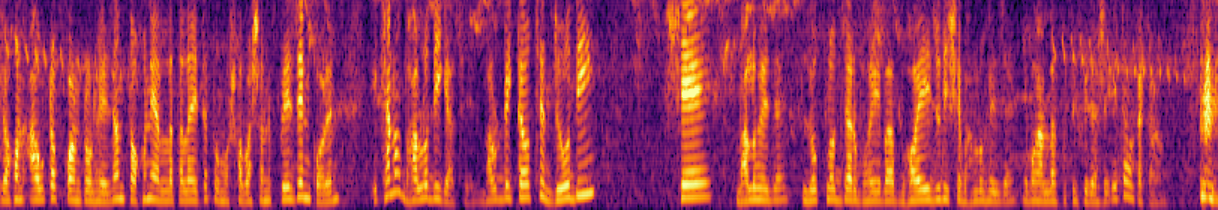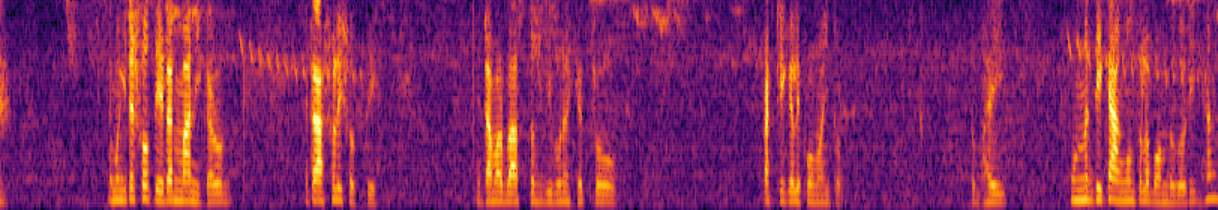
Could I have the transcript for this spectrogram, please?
যখন আউট অফ কন্ট্রোল হয়ে যান, তখনই আল্লাহ তালা এটা তোমার সবার সামনে প্রেজেন্ট করেন। এখানেও ভালো দিক আছে। ভালো দিকটা হচ্ছে যদি সে ভালো হয়ে যায়, লোক লজ্জার ভয়ে বা ভয়ে যদি সে ভালো হয়ে যায় এবং আল্লাহর প্রতি ফিরে আসে, এটাও একটা কারণ। এবং এটা সত্যি, এটা আমি মানি, কারণ এটা আসলেই সত্যি। এটা আমার বাস্তব জীবনের ক্ষেত্র প্র্যাকটিক্যালি প্রমাণিত। তো ভাই অন্যের দিকে আঙুন তোলা বন্ধ করি হ্যাঁ?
